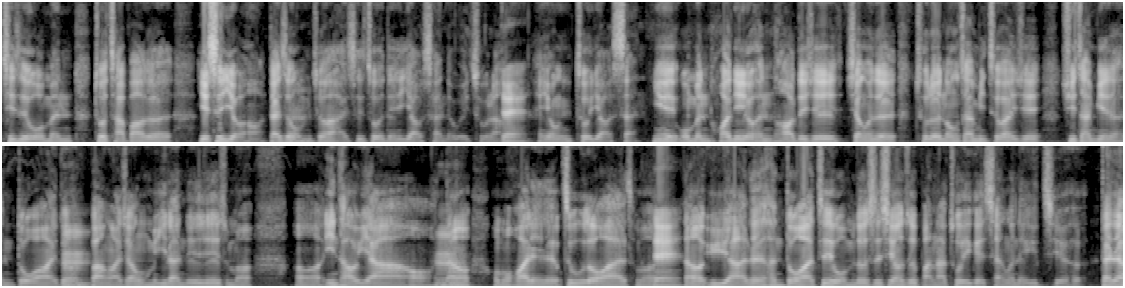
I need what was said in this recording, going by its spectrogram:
其实我们做茶包的也是有哈，但是我们主要还是做那些药膳的为主啦。对、嗯，用做药膳，因为我们花莲有很好的一些相关的，除了农产品之外，一些畜产品也很多啊，也都很棒啊，嗯、像我们宜兰的一些什么。哦，樱桃鸭哦，然后我们花莲的猪肉啊，什么，然后鱼啊，这很多啊，这我们都是希望说把它做一个相关的一个结合，大家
